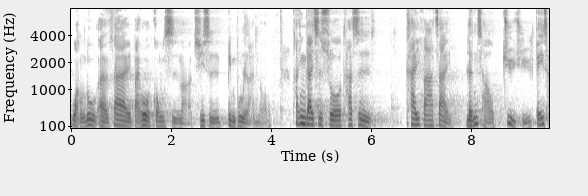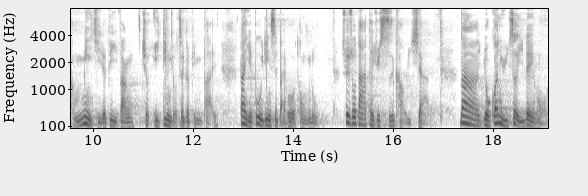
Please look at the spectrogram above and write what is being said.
网络呃，在百货公司嘛，其实并不难哦。它应该是说，它是开发在人潮聚集非常密集的地方，就一定有这个品牌。那也不一定是百货通路。所以说，大家可以去思考一下。那有关于这一类哦，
